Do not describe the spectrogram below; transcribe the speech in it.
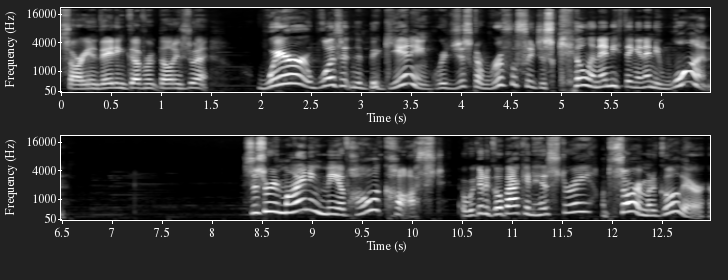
Sorry, invading government buildings. Doing. Where was it in the beginning? We're just ruthlessly just killing anything and anyone. This is reminding me of Holocaust. Are we going to go back in history? I'm sorry, I'm going to go there.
